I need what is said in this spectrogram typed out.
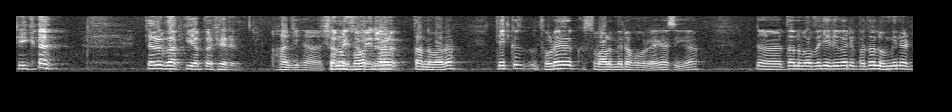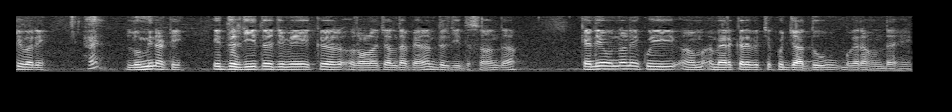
ਠੀਕ ਹੈ ਚਲੋ ਬਾਕੀ ਆਪਾਂ ਫਿਰ ਹਾਂਜੀ ਹਾਂ। ਚਲੋ ਬਹੁਤ ਬਹੁਤ ਧੰਨਵਾਦ। ਤੇ ਇੱਕ ਥੋੜਾ ਸਵਾਲ ਮੇਰਾ ਹੋਰ ਰਹਿ ਗਿਆ ਸੀਗਾ। ਤੁਹਾਨੂੰ ਬਾਬਾ ਜੀ ਇਹਦੇ ਬਾਰੇ ਪਤਾ ਲੂਮੀਨਾਟੀ ਬਾਰੇ? ਹੈ? ਲੂਮੀਨਾਟੀ। ਇਹ ਦਲਜੀਤ ਜਿਵੇਂ ਇੱਕ ਰੌਲਾ ਚੱਲਦਾ ਪਿਆ ਨਾ ਦਲਜੀਤ ਦਸਾਂਝ ਦਾ। ਕਹਿੰਦੇ ਉਹਨਾਂ ਨੇ ਕੋਈ ਅਮ, ਅਮਰੀਕਾ ਦੇ ਵਿੱਚ ਕੋਈ ਜਾਦੂ ਵਗੈਰਾ ਹੁੰਦਾ ਇਹ।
